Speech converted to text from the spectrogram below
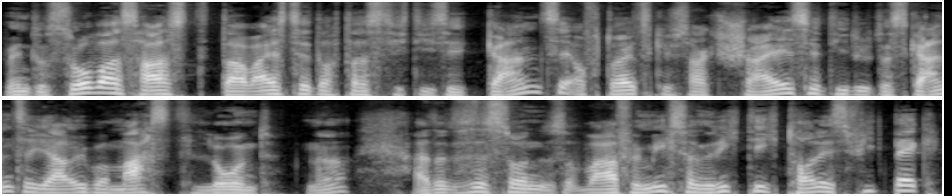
wenn du sowas hast, da weißt du doch, dass sich diese ganze, auf Deutsch gesagt, Scheiße, die du das ganze Jahr über machst, lohnt. Ne? Also das ist so ein, war für mich so ein richtig tolles Feedback,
